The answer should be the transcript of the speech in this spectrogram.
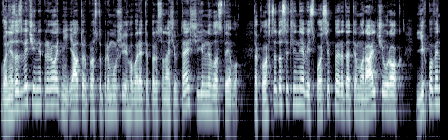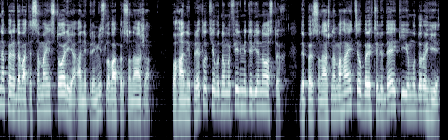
Вони зазвичай неприродні, і автор просто примушує говорити персонажів те, що їм не властиво. Також це досить лінивий спосіб передати мораль чи урок. Їх повинна передавати сама історія, а не прямі слова персонажа. Поганий приклад є в одному фільмі 90-х, де персонаж намагається оберегти людей, які йому дорогі,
